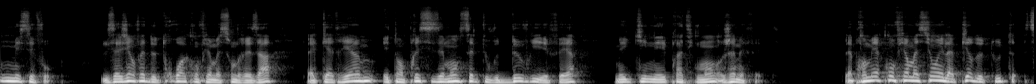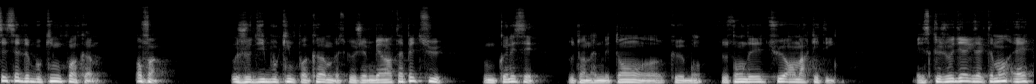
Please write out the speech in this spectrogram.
mais c'est faux. Il s'agit en fait de trois confirmations de RESA, la quatrième étant précisément celle que vous devriez faire, mais qui n'est pratiquement jamais faite. La première confirmation est la pire de toutes, c'est celle de Booking.com. Enfin, je dis Booking.com parce que j'aime bien leur taper dessus, vous me connaissez, tout en admettant euh, que bon, ce sont des tueurs en marketing. Mais ce que je veux dire exactement est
